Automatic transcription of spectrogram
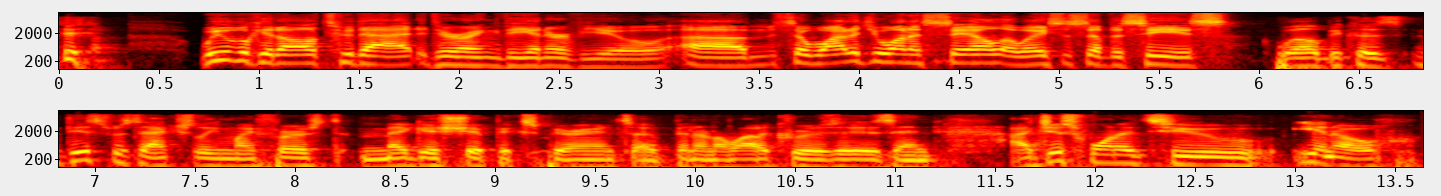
we will get all to that during the interview. Um, so, why did you want to sail Oasis of the Seas? Well, because this was actually my first mega ship experience. I've been on a lot of cruises, and I just wanted to, you know,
